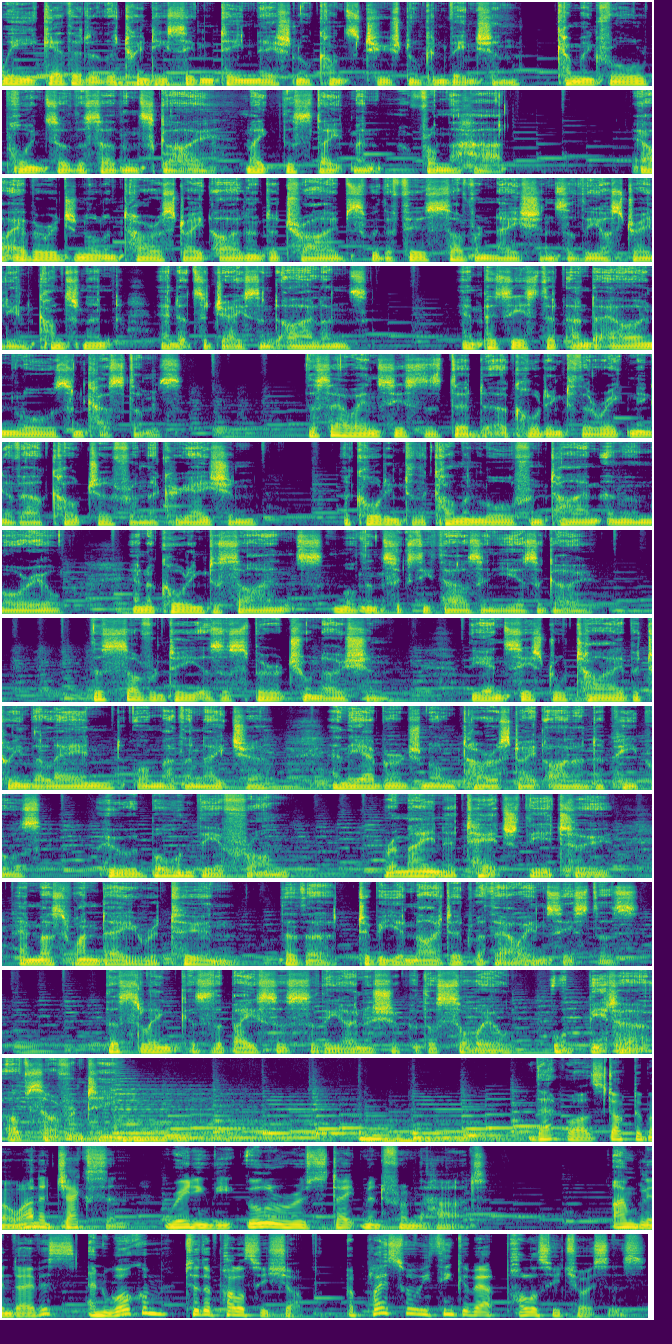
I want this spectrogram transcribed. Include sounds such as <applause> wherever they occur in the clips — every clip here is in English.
We gathered at the 2017 National Constitutional Convention, coming from all points of the southern sky, make this statement from the heart. Our Aboriginal and Torres Strait Islander tribes were the first sovereign nations of the Australian continent and its adjacent islands, and possessed it under our own laws and customs. This our ancestors did according to the reckoning of our culture from the creation, according to the common law from time immemorial, and according to science more than 60,000 years ago. This sovereignty is a spiritual notion, the ancestral tie between the land or Mother Nature and the Aboriginal and Torres Strait Islander peoples who were born therefrom remain attached thereto and must one day return thither to be united with our ancestors. This link is the basis of the ownership of the soil, or better, of sovereignty. That was Dr. Moana Jackson reading the Uluru Statement from the Heart. I'm Glenn Davis, and welcome to the Policy Shop, a place where we think about policy choices.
